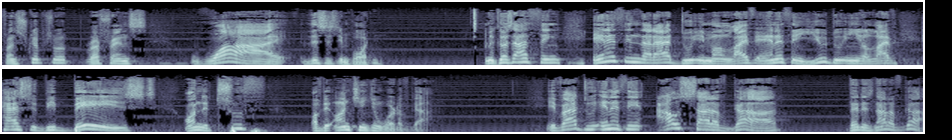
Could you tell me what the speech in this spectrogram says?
from scriptural reference why this is important. Because I think anything that I do in my life, anything you do in your life, has to be based on the truth of the unchanging Word of God. If I do anything outside of God, then it's not of God.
